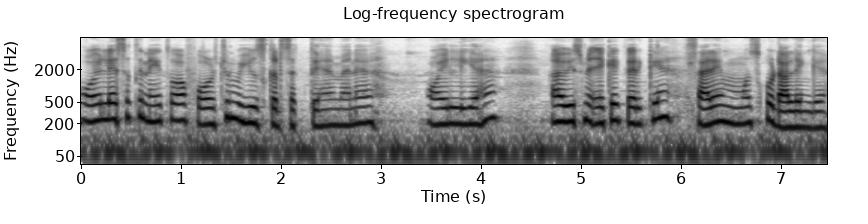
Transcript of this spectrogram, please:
ऑयल ले सकते, नहीं तो आप फॉर्चून में यूज़ कर सकते हैं। मैंने ऑयल लिया है। अब इसमें एक एक करके सारे मोमोज को डालेंगे।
